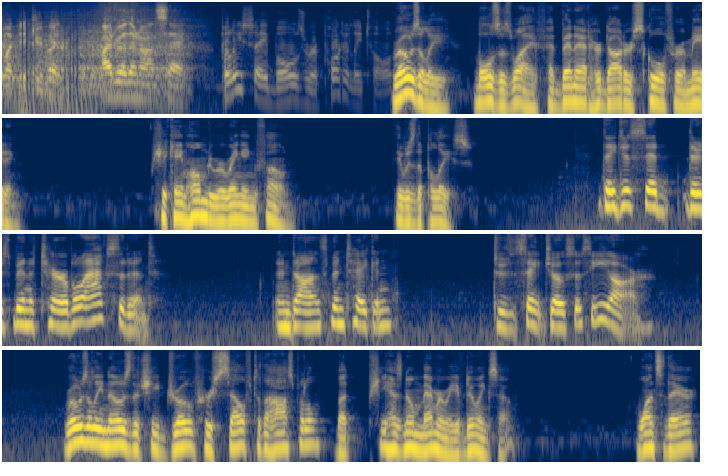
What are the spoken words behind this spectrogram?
What did you But I'd rather not say. Police say Bolles reportedly told. Rosalie, Bolles' wife, had been at her daughter's school for a meeting. She came home to a ringing phone. It was the police. They just said there's been a terrible accident, and Don's been taken to St. Joseph's ER. Rosalie knows that she drove herself to the hospital, but she has no memory of doing so. Once there,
